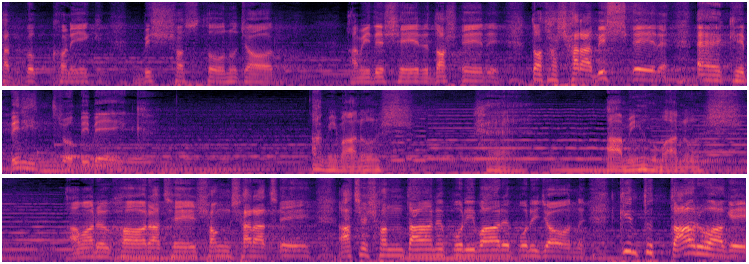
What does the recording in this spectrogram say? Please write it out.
সার্বক্ষণিক, বিশ্বস্ত অনুচর। আমি দেশের দশের তথা সারা বিশ্বের এক বিরিদ্র বিবেক। আমি মানুষ হ্যাঁ আমিও মানুষ। আমারও ঘর আছে, সংসার আছে আছে সন্তান, পরিবার, পরিজন। কিন্তু তারও আগে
